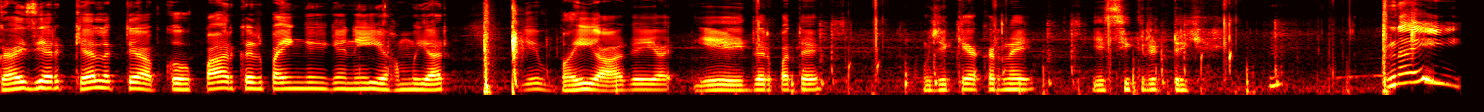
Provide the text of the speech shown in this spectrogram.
गाइस यार, क्या लगता है आपको? पार कर पाएँगे क्या नहीं? हम यार, ये भाई आ गए ये इधर पता है, मुझे क्या करना है? ये सीक्रेट ट्रिक है। नहीं!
